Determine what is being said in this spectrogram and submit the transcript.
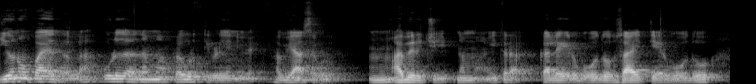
ಜೀವನೋಪಾಯದಲ್ಲ, ಉಳಿದ ನಮ್ಮ ಪ್ರವೃತ್ತಿಗಳು ಏನಿವೆ ಹವ್ಯಾಸಗಳು ಅಭಿರುಚಿ, ನಮ್ಮ ಇತರ ಕಲೆ ಇರ್ಬೋದು, ಸಾಹಿತ್ಯ ಇರ್ಬೋದು,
